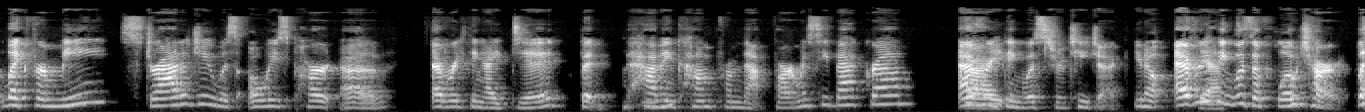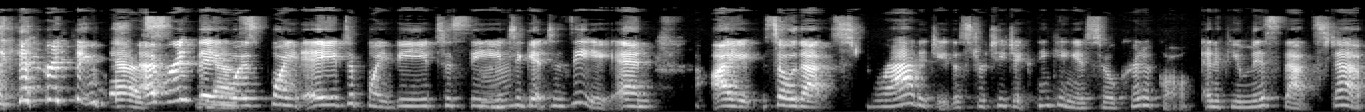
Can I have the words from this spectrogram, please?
like, for me, strategy was always part of everything I did. But mm-hmm. having come from that pharmacy background, everything right. was strategic. You know, everything was a flow chart. Like everything, yes. everything yes. was point A to point B to C mm-hmm. to get to Z. And I, so that strategy, the strategic thinking is so critical. And if you miss that step,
